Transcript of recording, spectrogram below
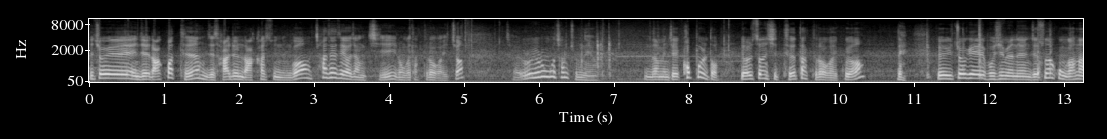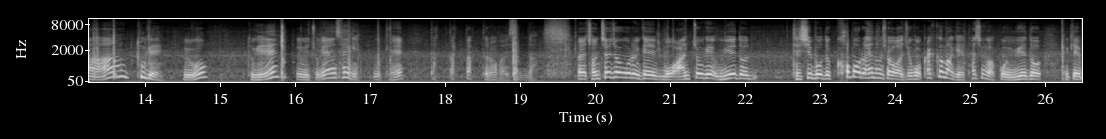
이쪽에 이제 락 버튼, 이제 4륜 락할 수 있는 거, 차세 제어 장치 이런 거 딱 들어가 있죠. 자, 요- 요런 거 참 좋네요. 그다음에 이제 컵홀더, 열선 시트 딱 들어가 있고요. 네, 그리고 이쪽에 보시면은 이제 수납 공간 하나, 두 개, 그리고 두 개, 그리고 이쪽에 세 개, 이렇게 딱딱딱 들어가 있습니다. 네, 전체적으로 이렇게 뭐 안쪽에 위에도 대시보드 커버를 해 놓으셔가지고 깔끔하게 타신 것 같고 위에도 이렇게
